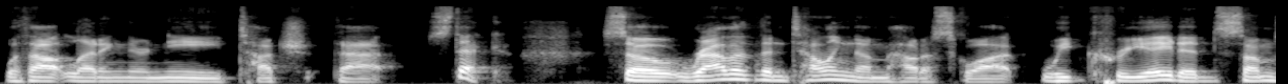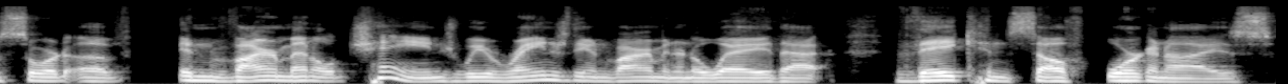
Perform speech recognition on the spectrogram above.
without letting their knee touch that stick. So rather than telling them how to squat, we created some sort of environmental change. We arrange the environment in a way that they can self organize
